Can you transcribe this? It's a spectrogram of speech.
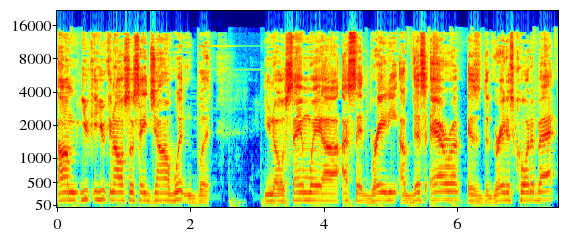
Um, you can you can also say John Wooden, but you know, same way uh, I said Brady of this era is the greatest quarterback.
